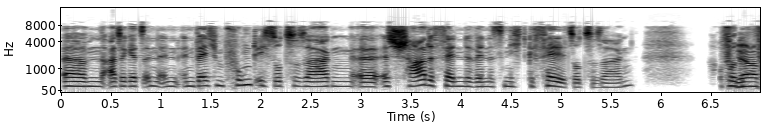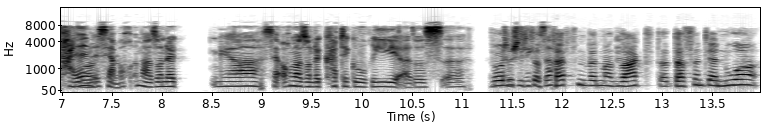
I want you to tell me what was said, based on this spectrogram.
Ähm, also jetzt in, in, in welchem Punkt ich sozusagen äh, es schade fände, wenn es nicht gefällt, sozusagen. Obwohl ja, gefallen ist ja auch immer so eine ja, ist ja auch mal so eine Kategorie. Also es äh, würde dich das gesagt? treffen, wenn man mhm. sagt, das sind ja nur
